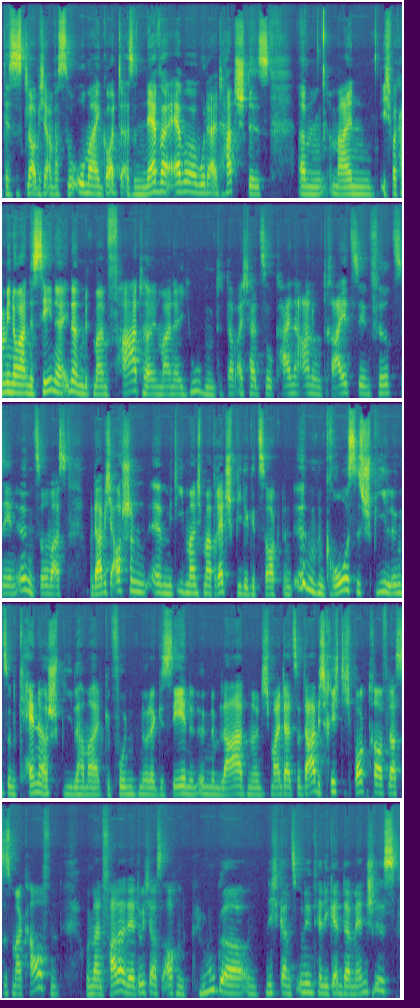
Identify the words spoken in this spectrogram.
das ist, glaube ich, einfach so, oh mein Gott, also never ever would I touch this. Ähm, mein, ich kann mich noch an eine Szene erinnern mit meinem Vater in meiner Jugend. Da war ich halt so, keine Ahnung, 13, 14, irgend sowas. Und da habe ich auch schon äh, mit ihm manchmal Brettspiele gezockt und irgendein großes Spiel, irgendein so Kennerspiel haben wir halt gefunden oder gesehen in irgendeinem Laden. Und ich meinte halt so, da habe ich richtig Bock drauf, lass es mal kaufen. Und mein Vater, der durchaus auch ein kluger und nicht ganz unintelligenter Mensch ist,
